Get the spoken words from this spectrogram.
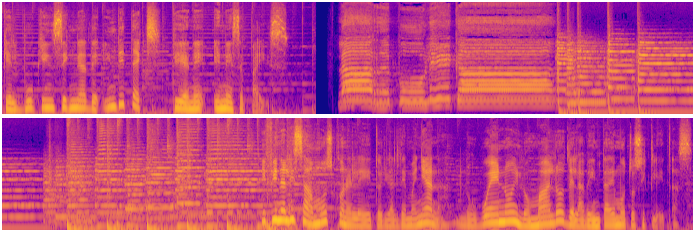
que el buque insignia de Inditex tiene en ese país. República. Y finalizamos con el editorial de mañana, lo bueno y lo malo de la venta de motocicletas.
